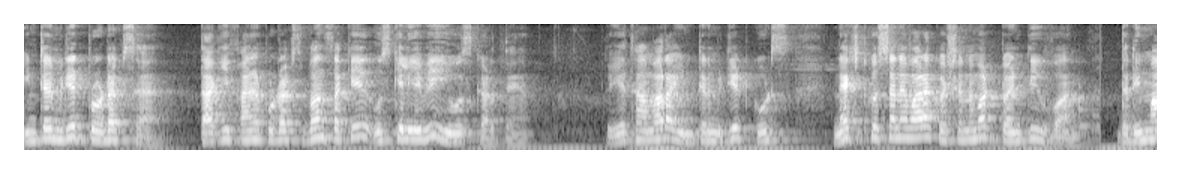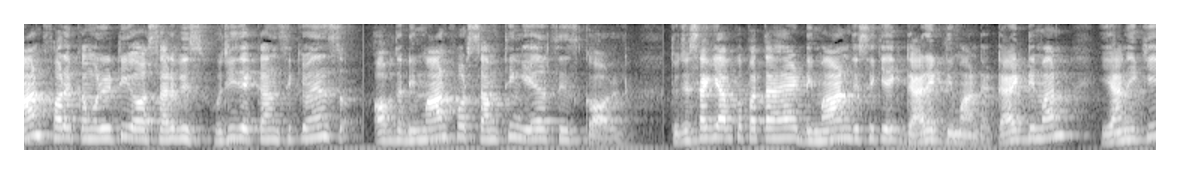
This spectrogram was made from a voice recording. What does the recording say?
इंटरमीडिएट प्रोडक्ट्स है, ताकि फाइनल प्रोडक्ट्स बन सके, उसके लिए भी यूज़ करते हैं। तो ये था हमारा इंटरमीडिएट गुड्स नेक्स्ट क्वेश्चन है हमारा question number twenty one the demand for a community or service which is a consequence of the demand for something else is called तो जैसा कि आपको पता है डिमांड जैसे कि एक डायरेक्ट डिमांड है। डायरेक्ट डिमांड यानी कि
